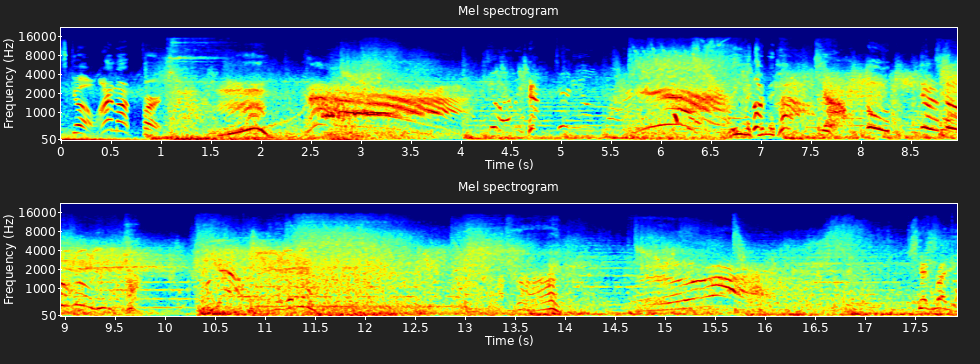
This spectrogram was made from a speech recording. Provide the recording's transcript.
Let's go. I'm up first. You're that dirty old man. Get ready.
